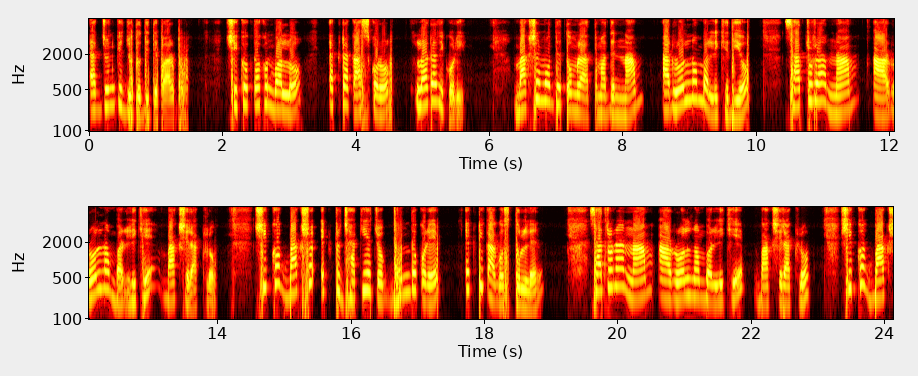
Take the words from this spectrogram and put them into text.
একজনকে জুতো দিতে পারব। শিক্ষক তখন বলল, একটা কাজ করো, লটারি করি। বাক্সের মধ্যে তোমরা তোমাদের নাম আর রোল নাম্বার লিখে দিও। ছাত্ররা নাম আর রোল নাম্বার লিখে বাক্সে রাখল। শিক্ষক বাক্স একটু ঝাঁকিয়ে চোখ বন্ধ করে একটি কাগজ তুললেন। ছাত্ররা নাম আর রোল নম্বর লিখে বাক্সে রাখল। শিক্ষক বাক্স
